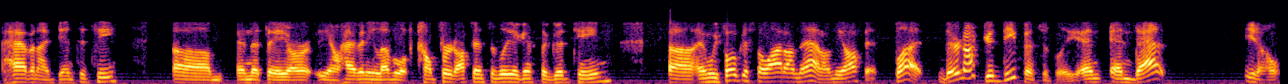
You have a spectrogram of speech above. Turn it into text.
have an identity um, and that they are, you know, have any level of comfort offensively against a good team. Uh, and we focused a lot on that on the offense, but they're not good defensively, and and that, you know,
